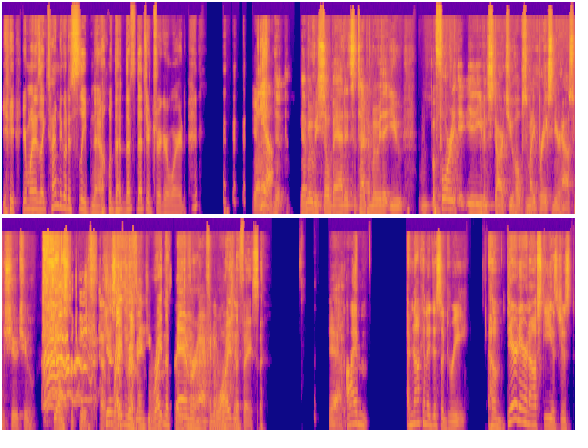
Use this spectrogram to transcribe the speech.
your mind is like time to go to sleep now. That that's that's your trigger word. yeah, Yeah. That, that, that movie's so bad. It's the type of movie that you, before it, it even starts, you hope somebody breaks into your house and shoots you, just to, Uh, just right to in the- prevent you right in the face. ever having to watch right in the it. face. Yeah, i'm i'm not going to disagree um darren aronofsky is just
